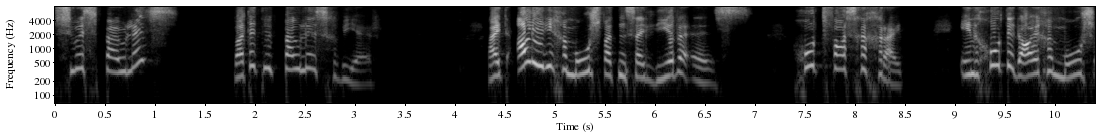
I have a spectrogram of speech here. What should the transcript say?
soos Paulus? Wat het met Paulus gebeur? Hy het al hierdie gemors wat in sy lewe is, God vasgegryp en God het daai gemors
